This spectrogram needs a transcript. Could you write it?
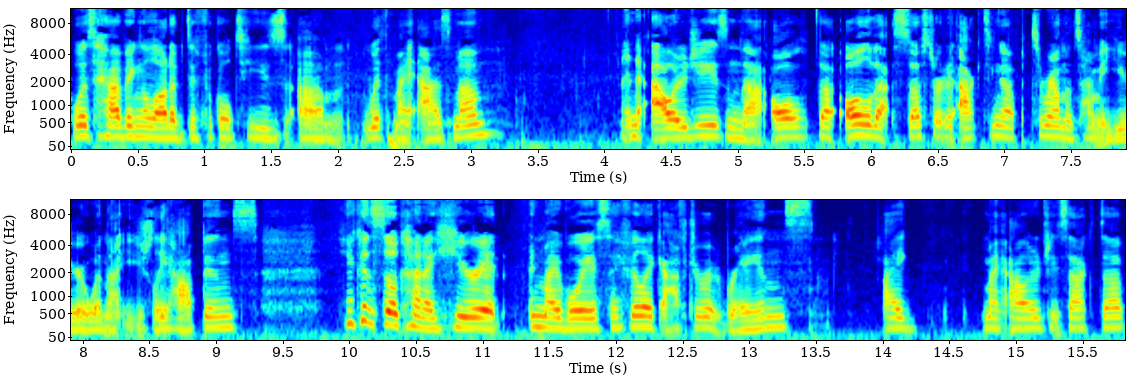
was having a lot of difficulties um, with my asthma and allergies, and that all that all of that stuff started acting up. It's around the time of year when that usually happens. You can still kind of hear it in my voice. I feel like after it rains, I my allergies act up.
